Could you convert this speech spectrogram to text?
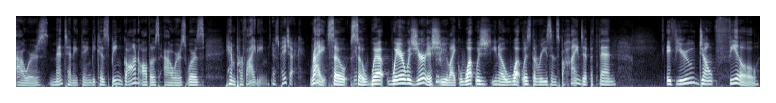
hours meant anything because being gone all those hours was him providing. It was a paycheck. right. So so where where was your issue? Like what was you know what was the reasons behind it? But then if you don't feel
